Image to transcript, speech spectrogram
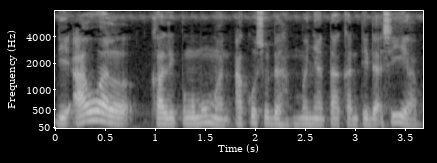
di awal kali pengumuman aku sudah menyatakan tidak siap.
